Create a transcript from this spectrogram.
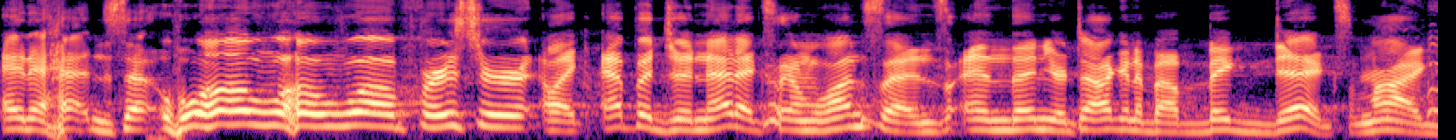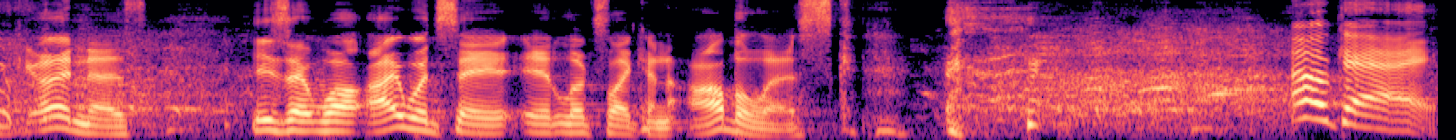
And it hadn't said, whoa, whoa, whoa. First you're like epigenetics in one sentence, and then you're talking about big dicks. My goodness. He said, well, I would say it looks like an obelisk. Okay.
